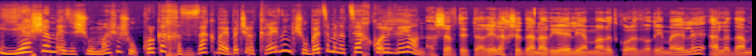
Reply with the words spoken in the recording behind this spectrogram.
יש שם איזשהו משהו שהוא כל כך חזק בהיבט של ה craving, שהוא בעצם מנצח כל היגיון. עכשיו תתארי לך שדן אריאלי אמר את כל הדברים האלה על אדם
